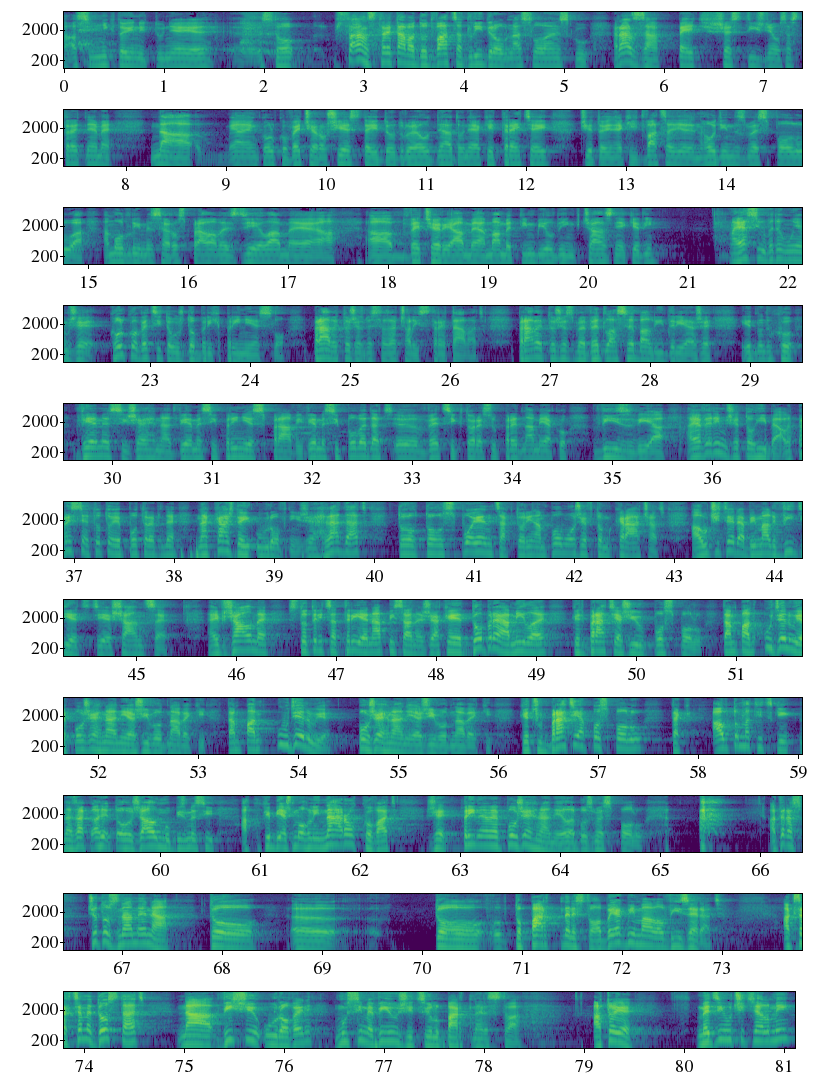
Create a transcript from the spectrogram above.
asi nikto iný tu nie je e, z toho. Sám stretáva do 20 lídrov na Slovensku. Raz za 5-6 týždňov sa stretneme na ja neviem koľko, večer o 6. do druhého dňa, do nejakej tretej, čiže to je nejakých 21 hodín sme spolu a, a modlíme sa, rozprávame, zdieľame a, a večeriame a máme team building čas niekedy. A ja si uvedomujem, že koľko vecí to už dobrých prinieslo. Práve to, že sme sa začali stretávať. Práve to, že sme vedľa seba lídri a že jednoducho vieme si žehnať, vieme si priniesť správy, vieme si povedať e, veci, ktoré sú pred nami ako výzvy. A, a ja verím, že to hýbe. Ale presne toto je potrebné na každej úrovni. Že hľadať to, toho spojenca, ktorý nám pomôže v tom kráčať. A učiteľia by mali vidieť tie šance Hej, v Žalme 133 je napísané, že aké je dobré a milé, keď bratia žijú pospolu. Tam pán udeluje požehnanie a život na veky. Tam pán udeluje požehnanie a život na veky. Keď sú bratia pospolu, tak automaticky na základe toho žalmu by sme si ako keby až mohli nárokovať, že príjmeme požehnanie, lebo sme spolu. A teraz, čo to znamená to, e, to, to partnerstvo, alebo jak by malo vyzerať? Ak sa chceme dostať na vyššiu úroveň, musíme využiť silu partnerstva. A to je medzi učiteľmi,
